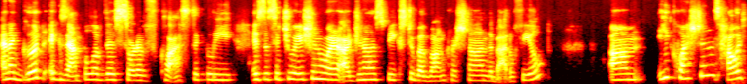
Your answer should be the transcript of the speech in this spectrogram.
And a good example of this, sort of classically, is the situation where Arjuna speaks to Bhagwan Krishna on the battlefield. Um, he questions how it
